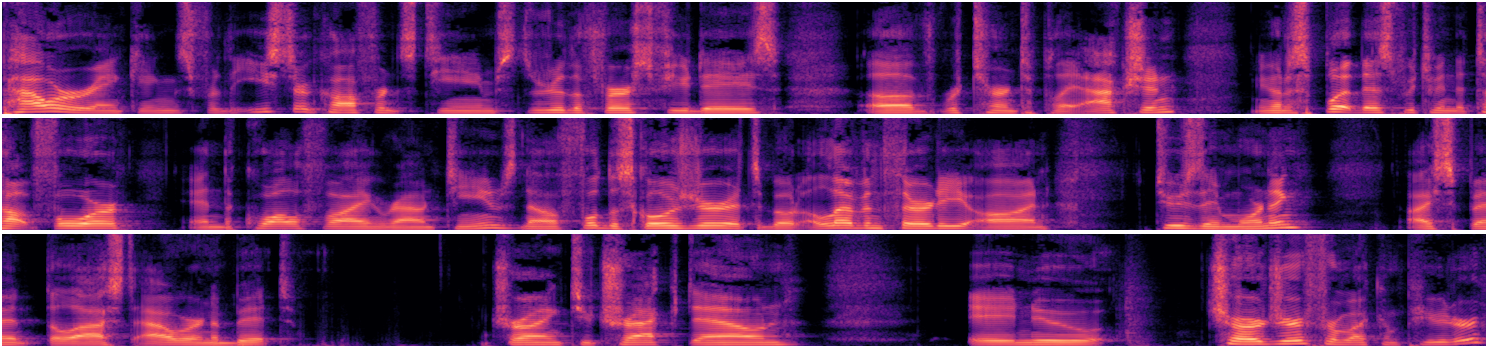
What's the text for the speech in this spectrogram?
power rankings for the Eastern Conference teams through the first few days of return to play action. I'm going to split this between the top four and the qualifying round teams. Now, full disclosure, it's about 11:30 on Tuesday morning. I spent the last hour and a bit trying to track down a new charger for my computer.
